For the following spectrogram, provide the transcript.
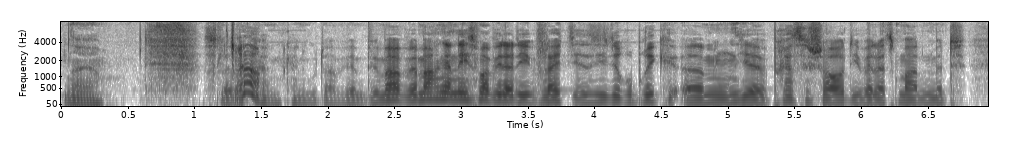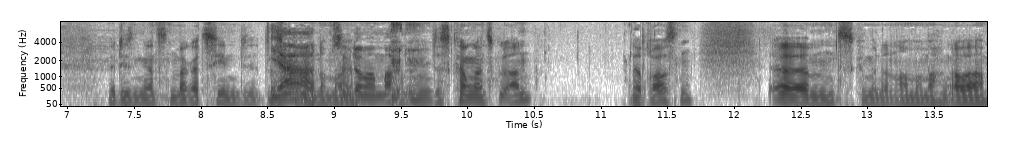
naja. Das ist leider Ja. kein, kein guter. Wir, wir, wir machen ja nächstes Mal wieder die, vielleicht die, die Rubrik ähm, hier Presseschau, die wir letztes Mal hatten mit, mit diesen ganzen Magazinen. Das Ja, können wir noch wir wieder mal machen. Das kam ganz gut an. Da draußen. Ähm, das können wir dann auch mal machen, aber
